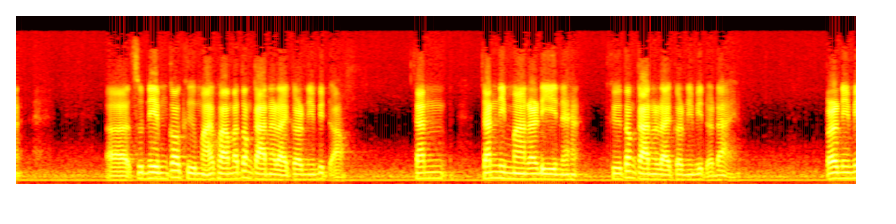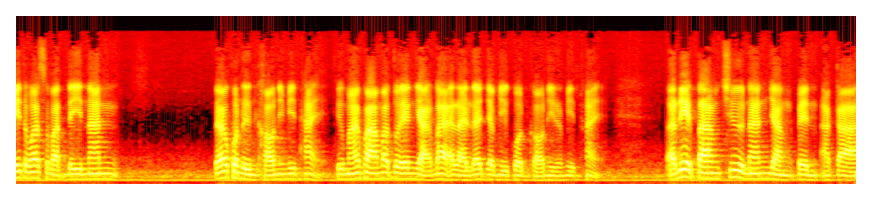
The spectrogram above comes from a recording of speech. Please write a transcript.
ฮะ สุนิมก็คือหมายความว่าต้องการอะไรกรณีมิตรเอาชั้นชั้นนิมมารดีนะฮะคือต้องการอะไรกรณีมิตรเอาได้กรณีมิตรวัสบัตดีนั้น แล้วคนอื่นเขานิมิตให้ คือหมายความว่าตัวเองอยากได้อะไร แล้วจะมีคนเขานิรมิตให้ เรียกตามชื่อนั้นอย่างเป็นอาการ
